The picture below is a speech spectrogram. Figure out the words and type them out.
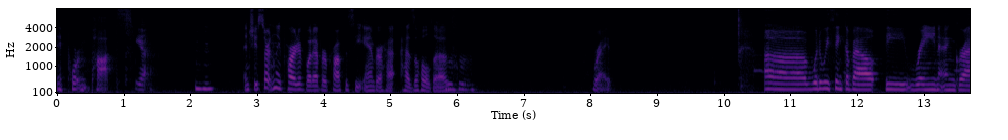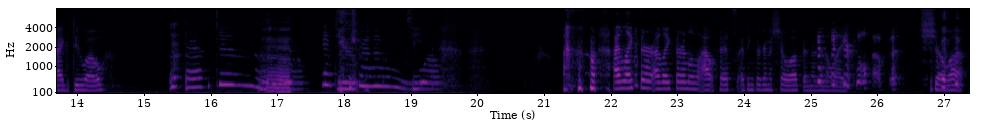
important pots. Yeah. And she's certainly part of whatever prophecy Amber ha- has a hold of. Right. Uh, what do we think about the Rain and Greg duo? Eh. Do you, do you- I like their I like their little outfits. I think they're gonna show up and they're gonna Their like little outfits. show up.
